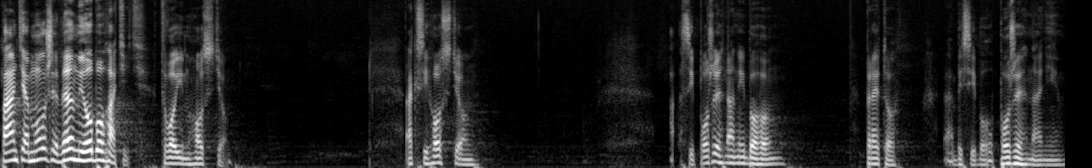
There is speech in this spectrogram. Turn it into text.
pán ťa môže veľmi obohatiť tvojim hostom. Ak si hostom, si požehnaný Bohom preto, aby si bol požehnaním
